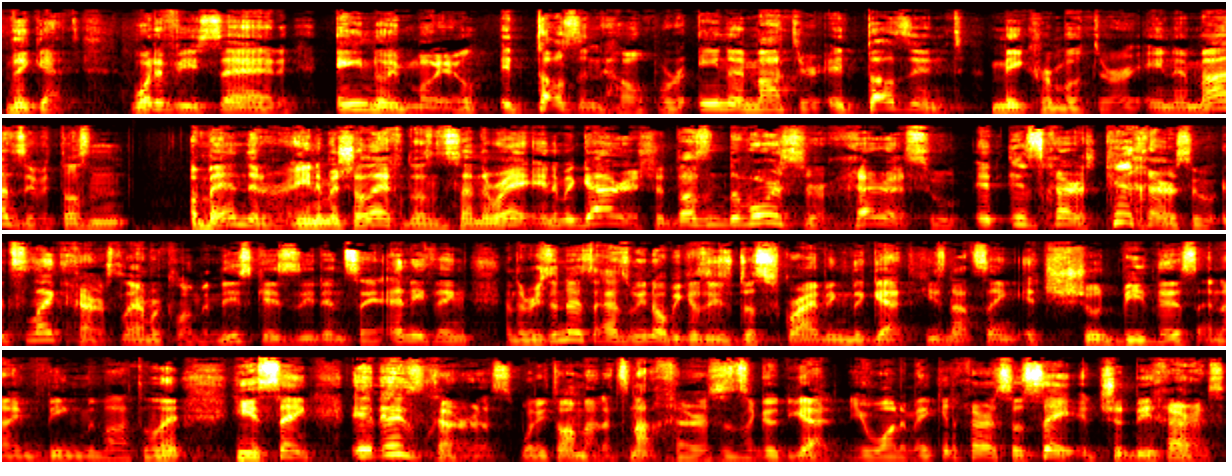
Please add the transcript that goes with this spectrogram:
the get. What if he said, Einoy moil, it doesn't help, or Einoy matter, it doesn't make her mutter, or Einoy it doesn't abandon her. Ein Mishalech doesn't send her away. Ein Megarish, it doesn't divorce her. Cheresu, it is Cheres. Ki Cheresu, it's like Cheres, Lamerklum. In these cases, he didn't say anything, and the reason is, as we know, because he's describing the get. He's not saying it should be this, and I'm being mevatel. He is saying it is Cheres. What are you talking about? It's not Cheres, it's a good get. You want to make it Cheres, so say it should be Cheres.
